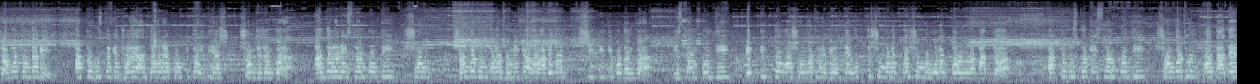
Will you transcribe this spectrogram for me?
সর্বপ্রথম দাবি, পাঠ্যপুস্তকে জুড়ে আন্দোলনের প্রকৃত ইতিহাস সংযোজন করা। আন্দোলনে ইসলামপন্থী সংগঠনগুলোর ভূমিকা ও আবেদন স্বীকৃতি প্রদান করা। ইসলামপন্থী ব্যক্তিত্ব ও সংগঠনের বিরুদ্ধে উদ্দেশ্যমূলক বৈষম্যমূলক বর্ণনা বাদ দেওয়া। পাঠ্যপুস্তকে ইসলামপন্থী সংগঠন ও তাদের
